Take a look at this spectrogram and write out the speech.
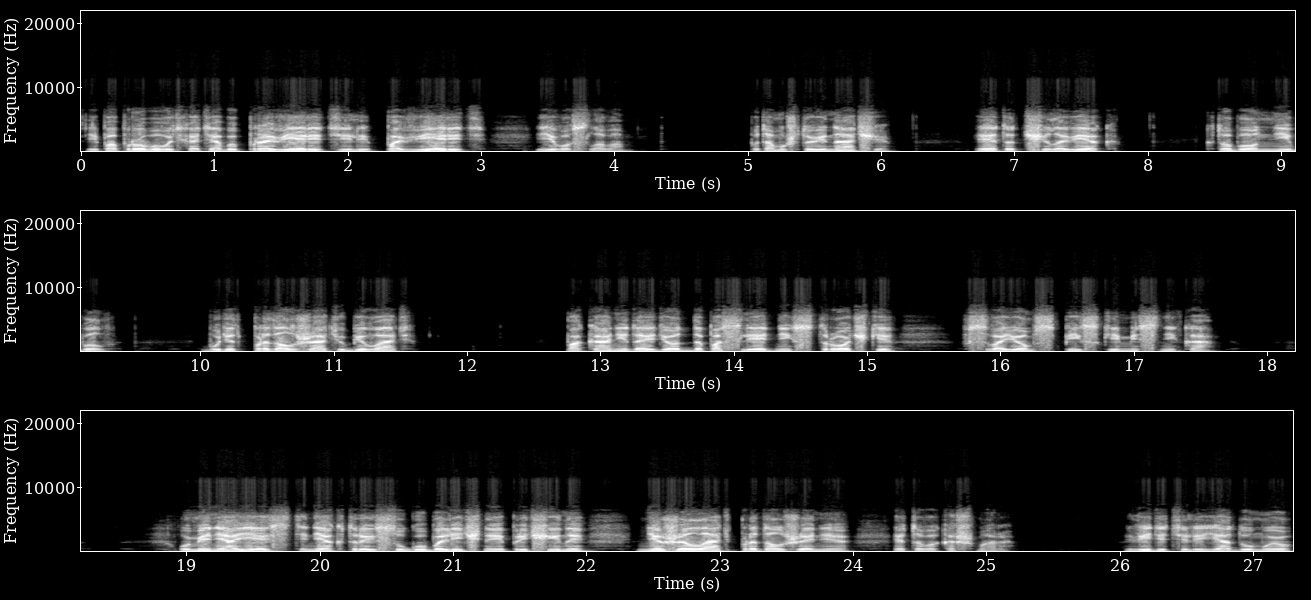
и попробовать хотя бы проверить или поверить его словам, потому что иначе этот человек, кто бы он ни был, будет продолжать убивать, пока не дойдет до последней строчки в своем списке мясника. У меня есть некоторые сугубо личные причины не желать продолжения этого кошмара. Видите ли, я думаю,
